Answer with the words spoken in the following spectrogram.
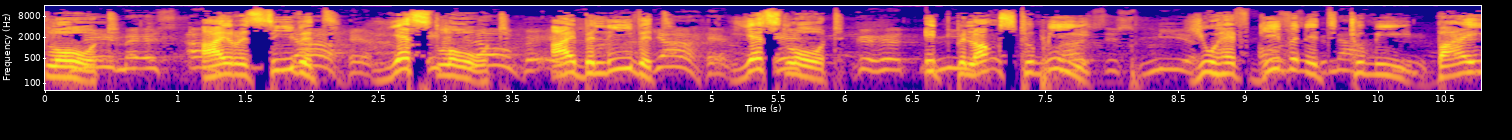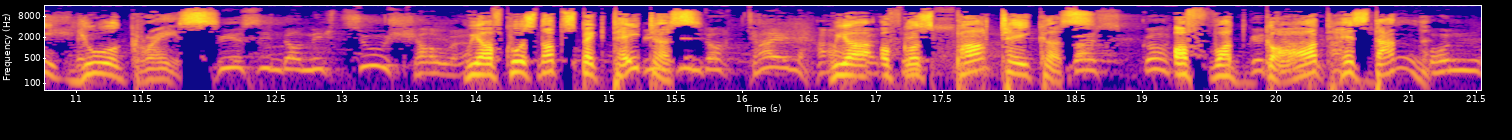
Lord. I receive it. Yes, Lord. I believe it. Yes, Lord. It belongs to me. You have given it to me by your grace. We are, of course, not spectators. We are, of course, partakers of what God has done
